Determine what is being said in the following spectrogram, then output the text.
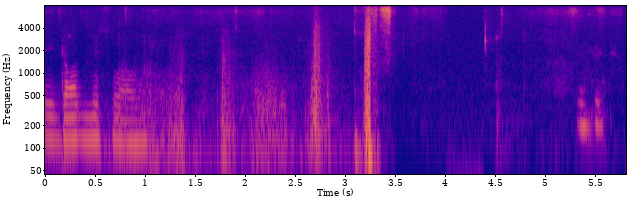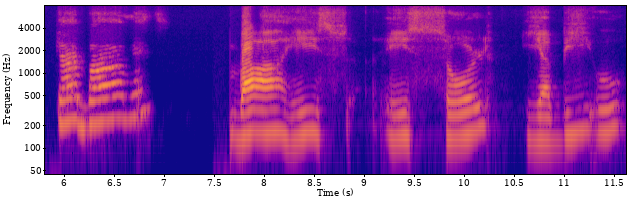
Ek dot miss hua hu. Kya ba means? Ba he he sold. Yabi u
